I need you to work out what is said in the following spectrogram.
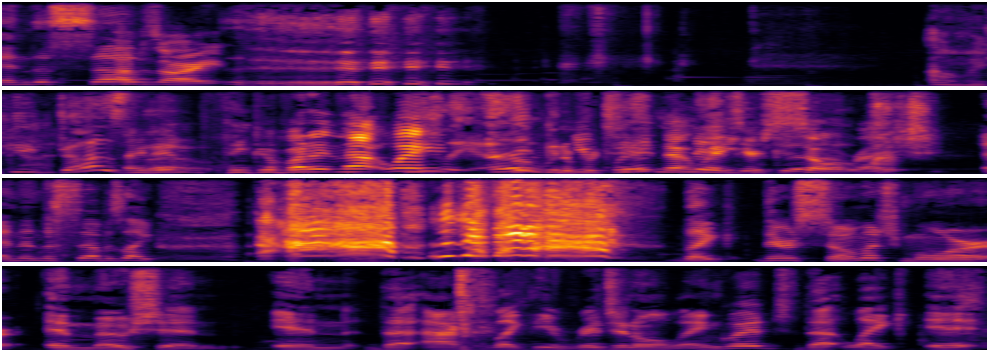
and the sub I'm sorry. Oh my god, he does I didn't think about it that way. He's like, I'm gonna you it that way, you're Nezuko." so right. And then the sub is like, "Ah!" like there's so much more emotion in the act, like the original language, that like it,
